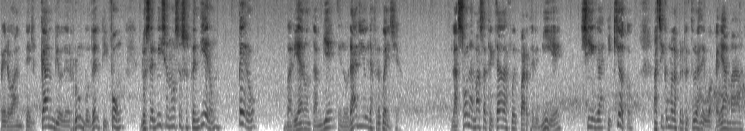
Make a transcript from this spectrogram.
Pero ante el cambio de rumbo del tifón, los servicios no se suspendieron, pero variaron también el horario y la frecuencia. La zona más afectada fue parte de Mie, Shiga y Kyoto, así como las prefecturas de Wakayama,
